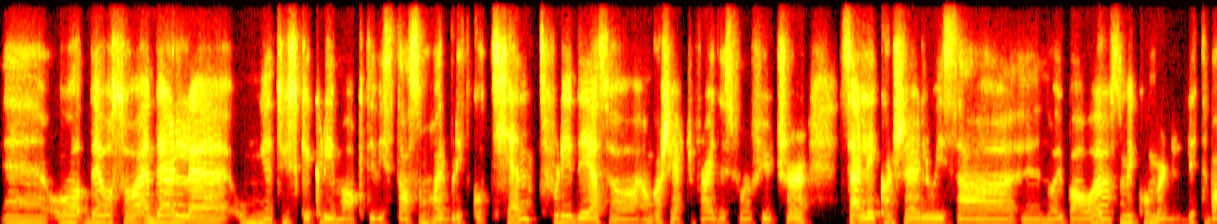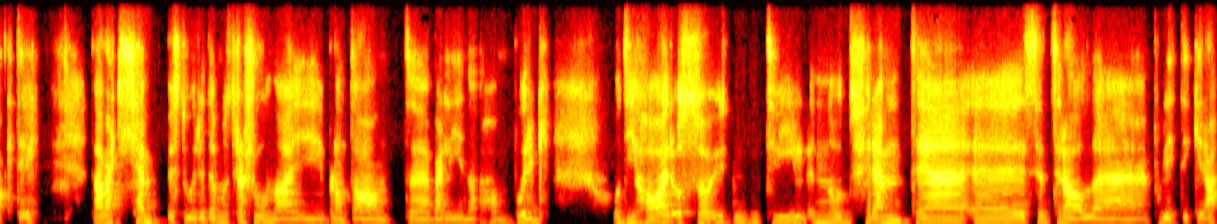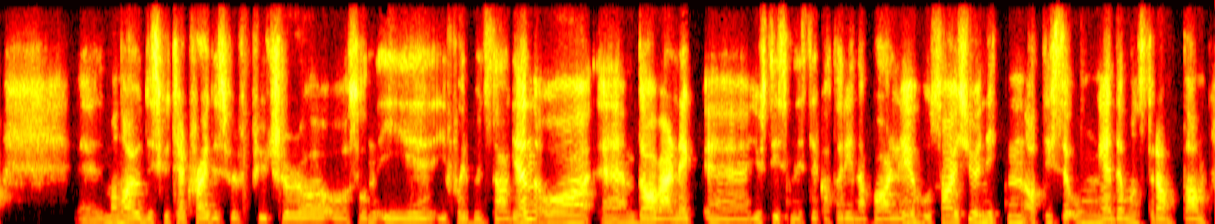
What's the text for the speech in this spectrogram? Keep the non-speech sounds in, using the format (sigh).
Eh, og Det er også en del eh, unge tyske klimaaktivister som har blitt godt kjent fordi de er så engasjert i Fridays for Future. Særlig kanskje Louisa eh, Neubauer, som vi kommer litt tilbake til. Det har vært kjempestore demonstrasjoner i bl.a. Berlin og Hamburg. Og de har også uten tvil nådd frem til sentrale politikere. Eh, Man har jo diskutert Fridays for Future og, og sånn i, i forbundsdagen. Og eh, daværende eh, justisminister Katarina Barli hun sa i 2019 at disse unge demonstrantene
